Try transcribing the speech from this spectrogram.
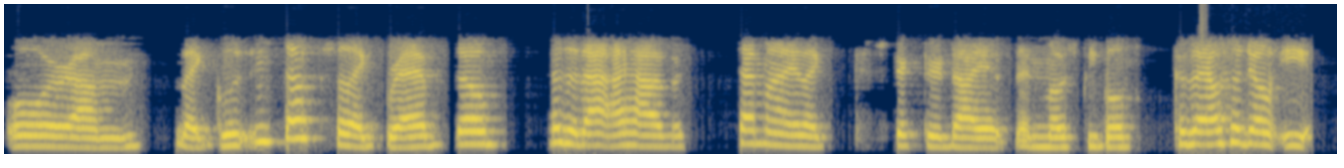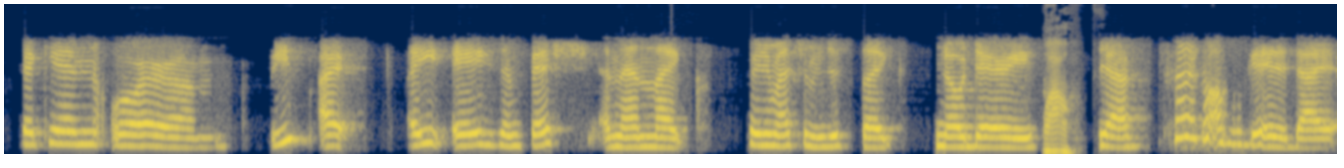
or um like gluten stuff, so like bread. So because of that, I have a semi like stricter diet than most people. Because I also don't eat chicken or um beef. I I eat eggs and fish, and then like pretty much I'm just like no dairy. Wow. Yeah, it's kind of complicated diet.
